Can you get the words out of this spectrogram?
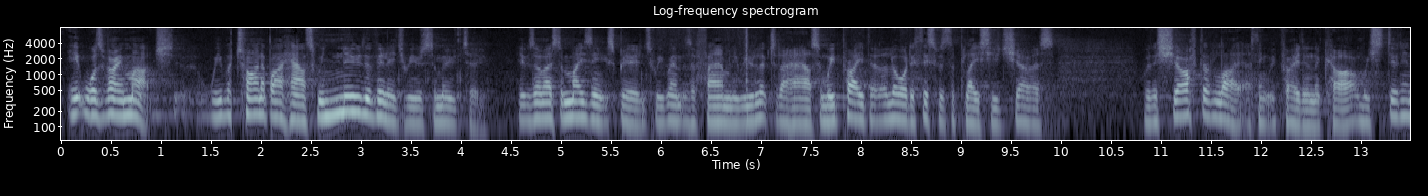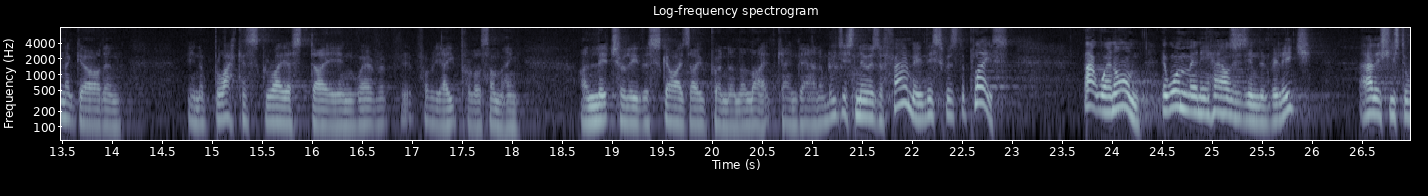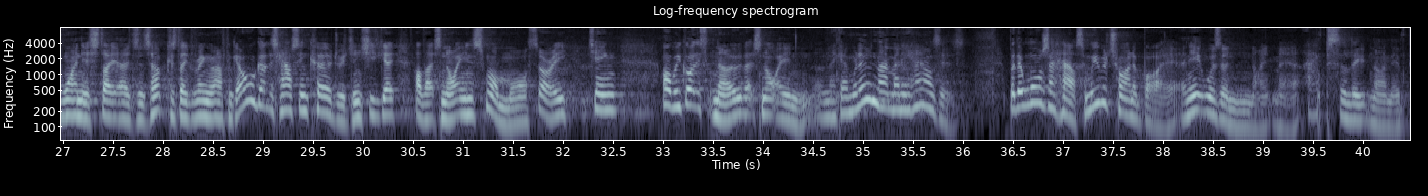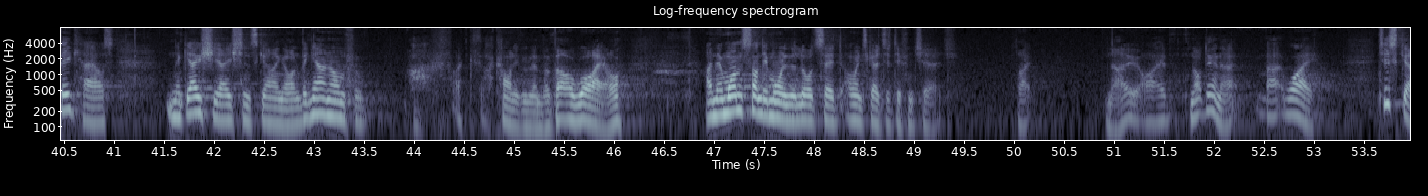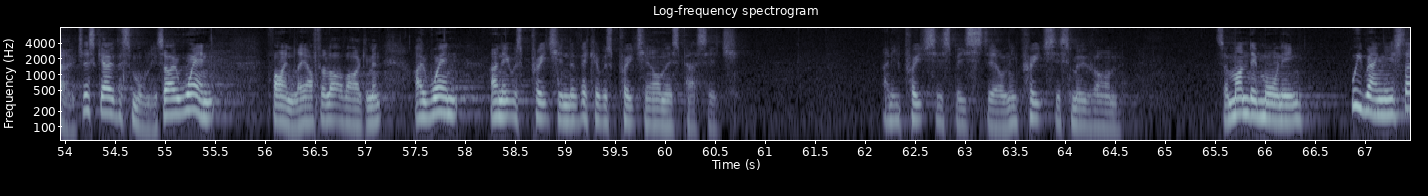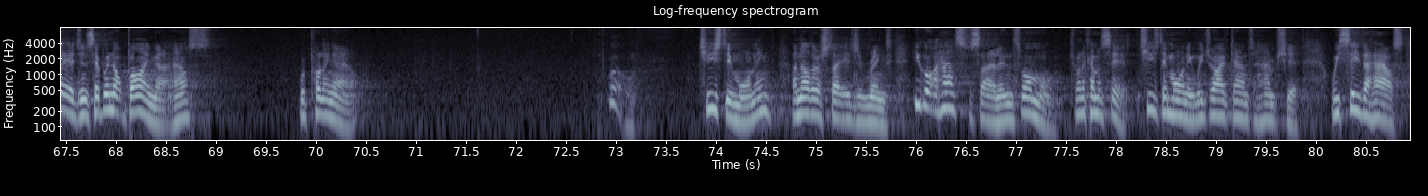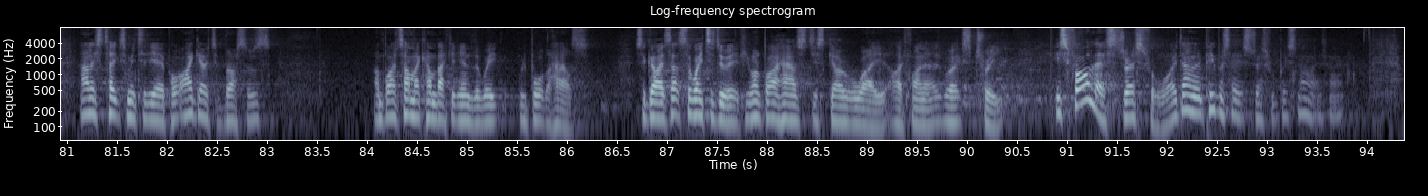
it was very much. We were trying to buy a house. We knew the village we were to move to. It was the most amazing experience. We went as a family, we looked at a house, and we prayed that the Lord, if this was the place, you'd show us. With a shaft of light, I think we prayed in the car, and we stood in the garden in the blackest, greyest day in wherever, probably April or something. And literally, the skies opened and the light came down. And we just knew as a family this was the place. That went on. There weren't many houses in the village. Alice used to wind the estate agents up because they'd ring her up and go, Oh, we've got this house in Curdridge. And she'd go, Oh, that's not in Swanmore. Sorry. Ching. Oh, we've got this. No, that's not in. And they go, Well, there isn't that many houses. But there was a house, and we were trying to buy it, and it was a nightmare. Absolute nightmare. Big house, negotiations going on. Been going on for, oh, I, I can't even remember, but a while. And then one Sunday morning, the Lord said, I want to go to a different church. Like, no, I'm not doing that. Uh, why? Just go. Just go this morning. So I went finally, after a lot of argument, I went and it was preaching, the vicar was preaching on this passage. And he preached this be still, and he preached this move on. So Monday morning, we rang the estate agent and said, We're not buying that house, we're pulling out. Well, Tuesday morning, another estate agent rings. You've got a house for sale in Swanmore. Do you want to come and see it? Tuesday morning, we drive down to Hampshire. We see the house. Alice takes me to the airport. I go to Brussels. And by the time I come back at the end of the week, we bought the house. So, guys, that's the way to do it. If you want to buy a house, just go away. I find that it works a treat. It's far less stressful. I don't know. People say it's stressful, but it's not. It's not.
